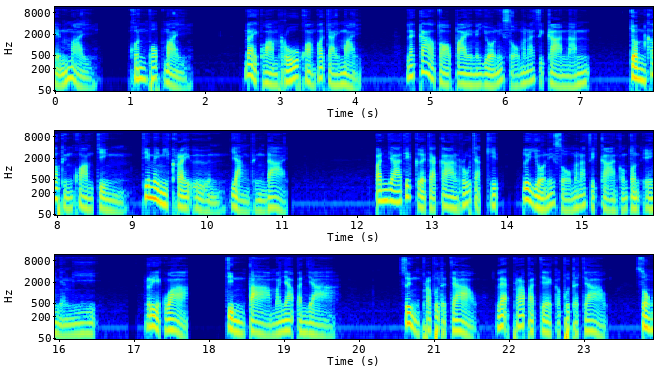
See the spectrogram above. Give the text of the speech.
เห็นใหม่ ค้นพบใหม่ ได้ความรู้ความเข้าใจใหม่ และก้าวต่อไปในโยนิโสมนสิการนั้น จนเข้าถึงความจริงที่ไม่มีใครอื่นอย่างถึงได้ ปัญญาที่เกิดจากการรู้จักคิดด้วยโยนิโสมนสิการของตนเองอย่างนี้ เรียกว่า จินตามยปัญญา ซึ่งพระพุทธเจ้าและพระปัจเจกพุทธเจ้า ทรง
